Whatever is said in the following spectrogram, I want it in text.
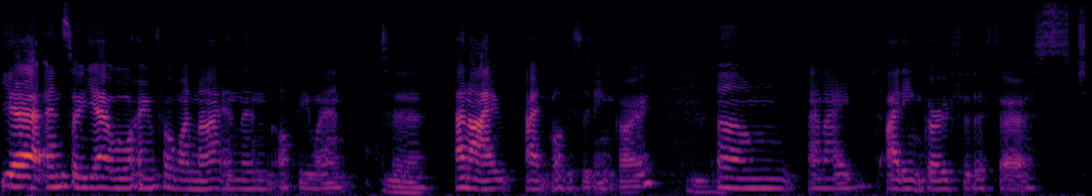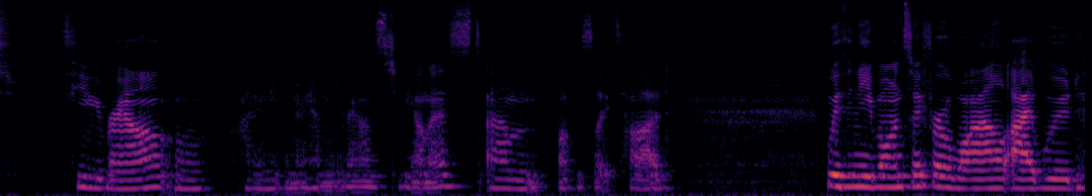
Yeah, and so yeah, we were home for one night, and then off he went to, Mm. and I, I obviously didn't go, Mm. um, and I, I didn't go for the first few rounds. I don't even know how many rounds to be honest. Um, obviously, it's hard with a newborn, so for a while I would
